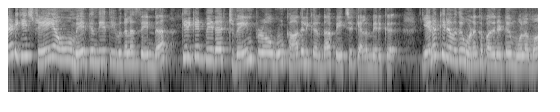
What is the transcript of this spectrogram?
நடிகை ஸ்ரேயாவும் மேற்கிந்திய தீவுகளை சேர்ந்த கிரிக்கெட் வீரர் ட்வெயின் ப்ரோவும் காதலிக்கிறதா பேச்சு கிளம்பியிருக்கு. எனக்கு இருபது உனக்கு பதினெட்டு மூலமா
